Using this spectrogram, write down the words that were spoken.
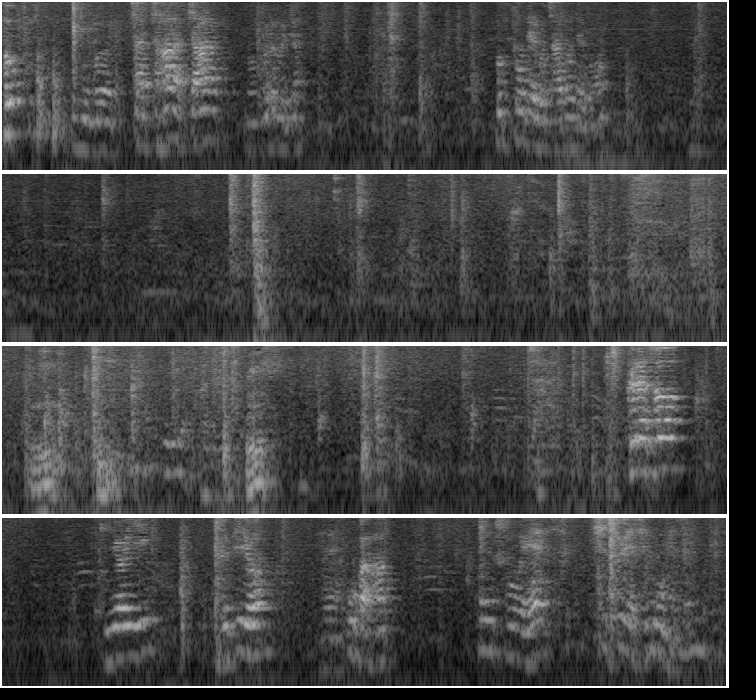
법 이게 뭐자 자 자뭐 뭐라 그러죠? 법도 되고 자도 되고 그래서 기어이 드디어 네, 우가 홍수의 스- 치수에 성공했어요.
